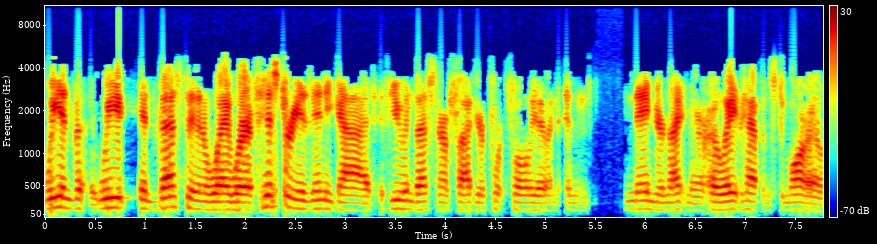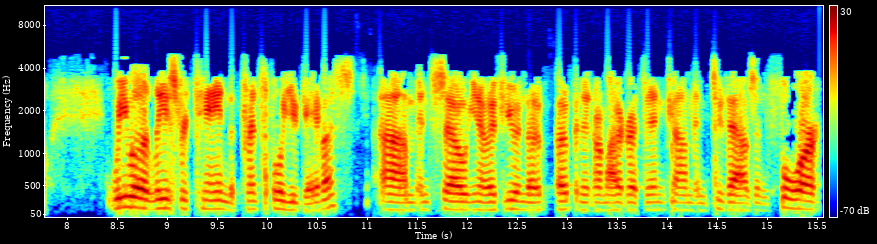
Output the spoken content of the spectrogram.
we, inv we invested in a way where if history is any guide, if you invest in our five-year portfolio and, and name your nightmare, 08 happens tomorrow, we will at least retain the principal you gave us. Um, and so, you know, if you opened an Armada Growth Income in 2004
